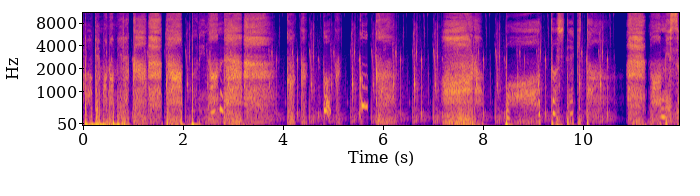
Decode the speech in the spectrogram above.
化け物ミルクたっぷり飲んで。ごくごくごく。ほらぼーっとして。きた脳みそ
